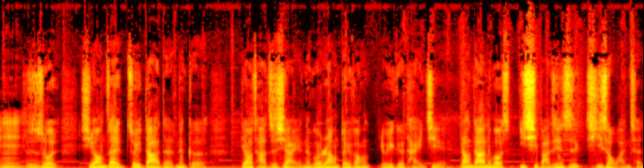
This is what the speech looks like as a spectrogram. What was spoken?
嗯，就是说希望在最大的那个调查之下，也能够让对方有一个台阶，让大家能够一起把这件事携手完成。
